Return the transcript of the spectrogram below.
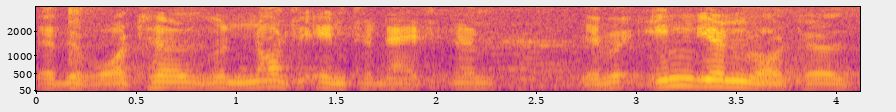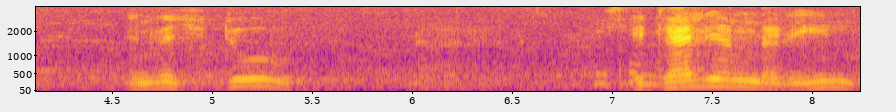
that the waters were not international, they were Indian waters in which two uh, Italian marines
